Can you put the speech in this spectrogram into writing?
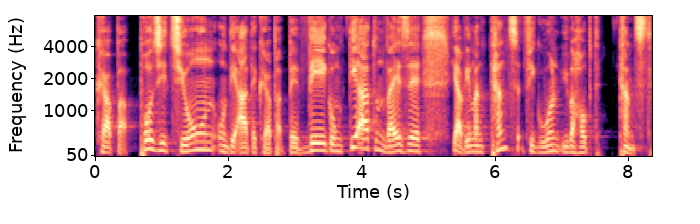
Körperposition und die Art der Körperbewegung, die Art und Weise, ja, wie man Tanzfiguren überhaupt tanzt.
